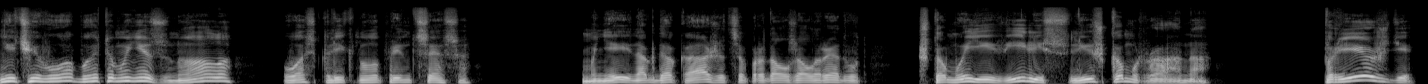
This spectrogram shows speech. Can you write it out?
«Ничего об этом и не знала!» — воскликнула принцесса. «Мне иногда кажется, — продолжал Редвуд, — что мы явились слишком рано. Прежде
